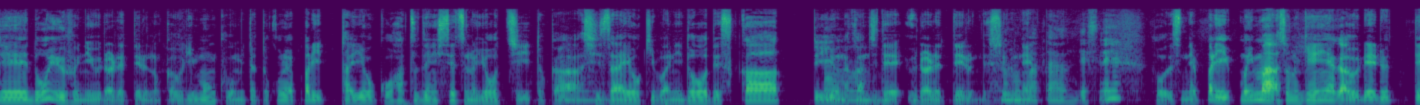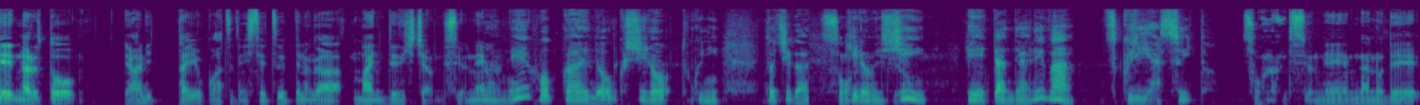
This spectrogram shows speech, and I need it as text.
でどういうふうに売られてるのか売り文句を見たところやっぱり太陽光発電施設の用地とか、うん。資材置き場にどうですか？っていうような感じで売られてるんですそよね。のパターンですね。そうですね。やっぱりもう今その原野が売れるってなるとやはり太陽光発電施設ってのが前に出てきちゃうんですよね。まあね北海道釧路特に土地が広いし平坦であれば作りやすいと。そうなんですよね。なので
